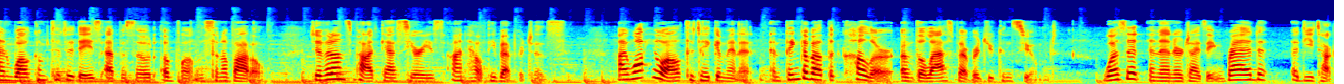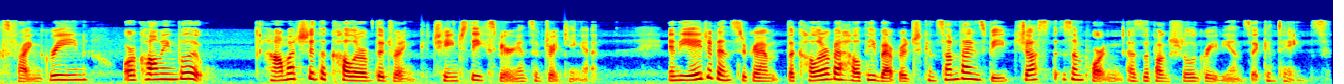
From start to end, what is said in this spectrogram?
and welcome to today's episode of Wellness in a Bottle, Givaudan's podcast series on healthy beverages. I want you all to take a minute and think about the color of the last beverage you consumed. Was it an energizing red, a detoxifying green, or calming blue? How much did the color of the drink change the experience of drinking it? In the age of Instagram, the color of a healthy beverage can sometimes be just as important as the functional ingredients it contains.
